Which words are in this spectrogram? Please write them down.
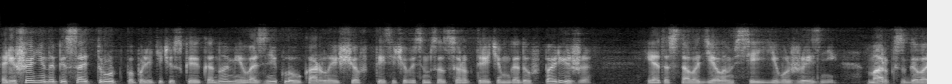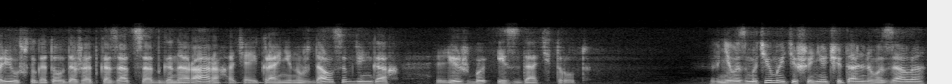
Решение написать труд по политической экономии возникло у Карла еще в 1843 году в Париже, и это стало делом всей его жизни. Маркс говорил, что готов даже отказаться от гонорара, хотя и крайне нуждался в деньгах, лишь бы издать труд. В невозмутимой тишине читального зала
